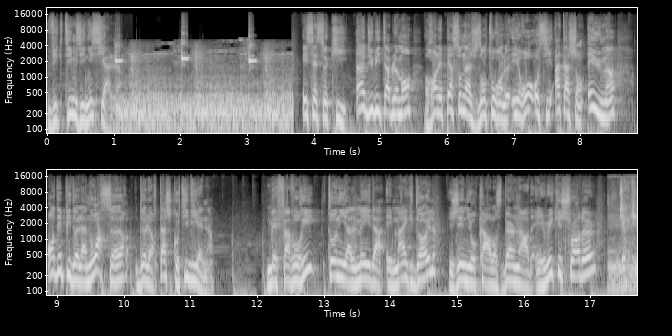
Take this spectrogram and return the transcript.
victimes initiales. Et c'est ce qui, indubitablement, rend les personnages entourant le héros aussi attachants et humains en dépit de la noirceur de leurs tâches quotidiennes. Mes favoris, Tony Almeida et Mike Doyle, géniaux Carlos Bernard et Ricky Schroeder. Jack,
